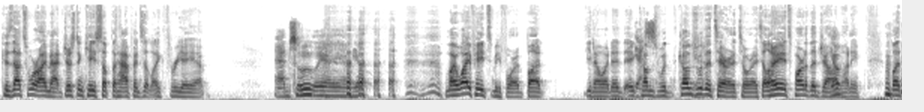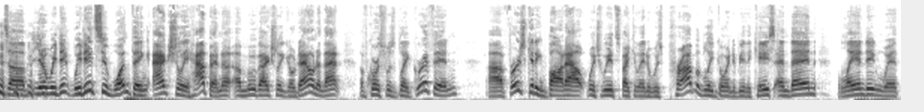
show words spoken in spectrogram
Because that's where I'm at, just in case something happens at like 3 a.m. Absolutely, I am. Yep. My wife hates me for it, but you know, it, it, yes. comes with comes yeah. with the territory. I tell her, hey, it's part of the job, yep. honey. But um, you know, we did we did see one thing actually happen, a, a, move actually go down, and that, of course, was Blake Griffin. Uh, first getting bought out, which we had speculated was probably going to be the case, and then landing with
